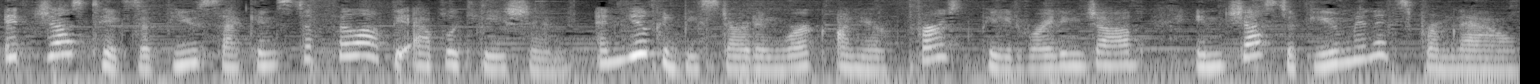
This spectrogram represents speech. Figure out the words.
It just takes a few seconds to fill out the application, and you could be starting work on your first paid writing job in just a few minutes from now.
